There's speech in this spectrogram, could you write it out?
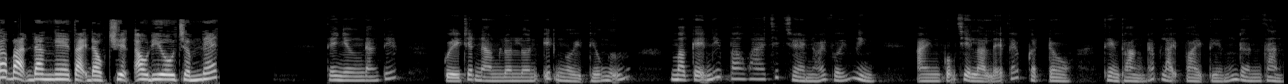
Các bạn đang nghe tại đọc truyện audio.net Thế nhưng đáng tiếc, Quý Triết Nam luôn luôn ít người thiếu ngữ, mà kệ Nick Ba Hoa chích chòe nói với mình, anh cũng chỉ là lễ phép gật đầu, thỉnh thoảng đáp lại vài tiếng đơn giản.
